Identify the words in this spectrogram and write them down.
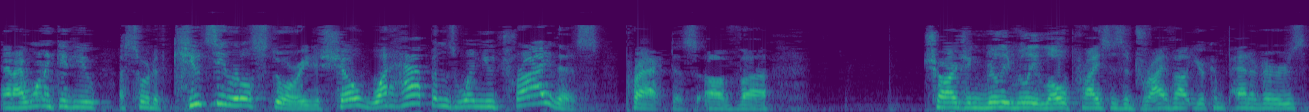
And I want to give you a sort of cutesy little story to show what happens when you try this practice of uh, charging really, really low prices to drive out your competitors,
